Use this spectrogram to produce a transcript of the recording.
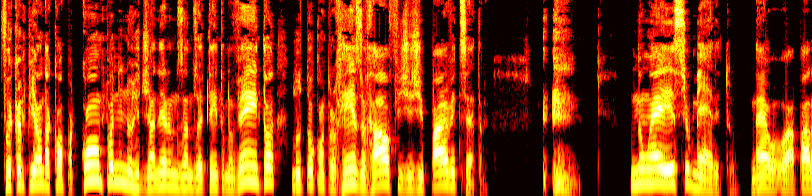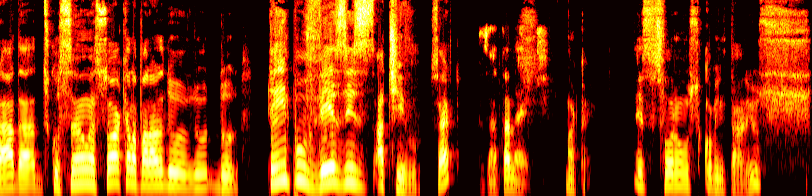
Foi campeão da Copa Company no Rio de Janeiro nos anos 80 e 90, lutou contra o Renzo, Ralph, Gigi Paiva, etc. Não é esse o mérito, né? A parada, a discussão é só aquela parada do, do- do tempo vezes ativo, certo? Exatamente. Ok. Esses foram os comentários.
